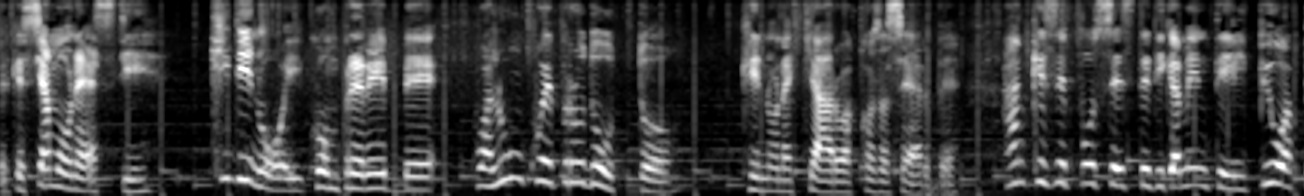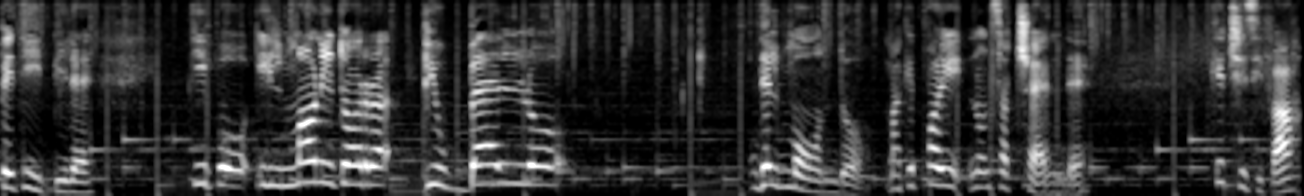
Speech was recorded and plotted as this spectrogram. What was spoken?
Perché siamo onesti, chi di noi comprerebbe qualunque prodotto che non è chiaro a cosa serve? Anche se fosse esteticamente il più appetibile, tipo il monitor più bello del mondo, ma che poi non si accende. Che ci si fa?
